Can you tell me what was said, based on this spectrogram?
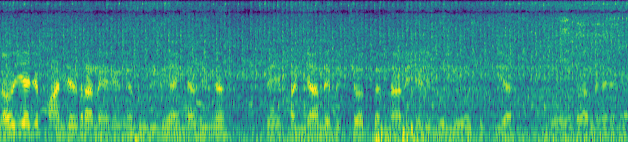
ਲਓ ਜੀ ਅੱਜ ਪੰਜ ਟਰਾਲੀਆਂ ਜਿਹੜੀਆਂ ਤੂੜੀ ਦੀਆਂ ਆਈਆਂ ਸੀਗੀਆਂ। ਤੇ ਪੰਜਾਂ ਦੇ ਵਿੱਚੋਂ ਤਿੰਨਾਂ ਦੀ ਜਿਹੜੀ ਬੋਲੀ ਹੋ ਚੁੱਕੀ ਆ, ਦੋ ਟਰਾਲੀਆਂ ਜਿਹੜੀਆਂ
